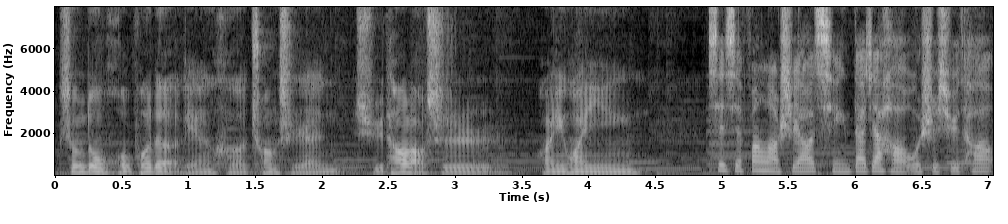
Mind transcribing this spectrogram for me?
生动活泼的联合创始人徐涛老师，欢迎欢迎！谢谢方老师邀请，大家好，我是徐涛。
